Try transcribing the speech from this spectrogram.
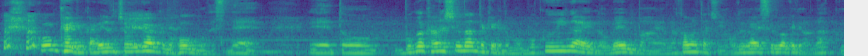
今回のカレーの調理科学の本もですねえー、と僕が監修なんだけれども僕以外のメンバーや仲間たちにお願いするわけではなく、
